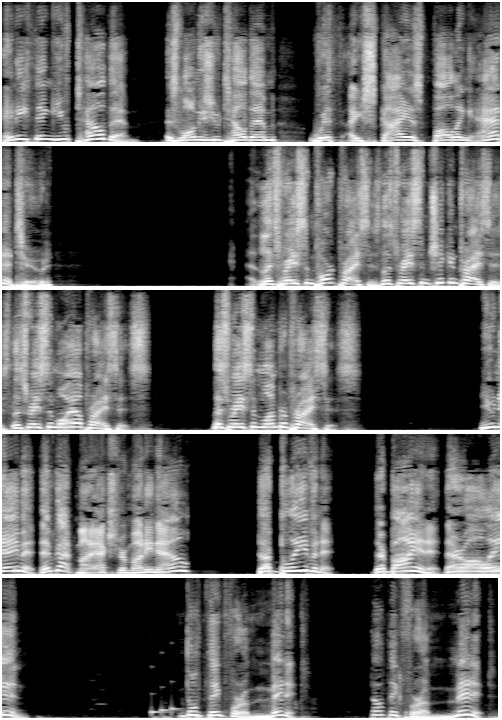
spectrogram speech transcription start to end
anything you tell them as long as you tell them with a sky is falling attitude. Let's raise some pork prices. Let's raise some chicken prices. Let's raise some oil prices. Let's raise some lumber prices. You name it. They've got my extra money now. They're believing it. They're buying it. They're all in. Don't think for a minute. Don't think for a minute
